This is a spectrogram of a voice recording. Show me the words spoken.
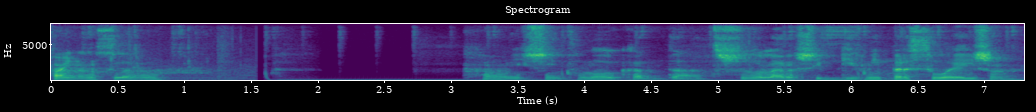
finance level. Holy shit, look at that. Rulership give me persuasion.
